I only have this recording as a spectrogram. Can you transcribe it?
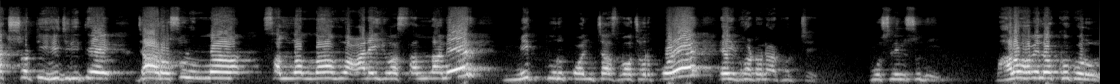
একশোটি হিজরিতে যা রসুল্লাহ সাল্লাহ আলহি মৃত্যুর পঞ্চাশ বছর পরে এই ঘটনা ঘটছে। মুসলিম সুদী, ভালোভাবে লক্ষ্য করুন।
